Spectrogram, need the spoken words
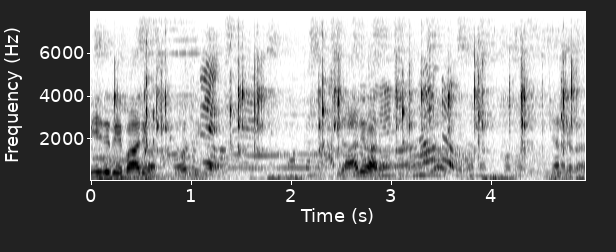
మీది రేపు ఆదివారం. ఎవరిది? ఇది ఆదివారం కదా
